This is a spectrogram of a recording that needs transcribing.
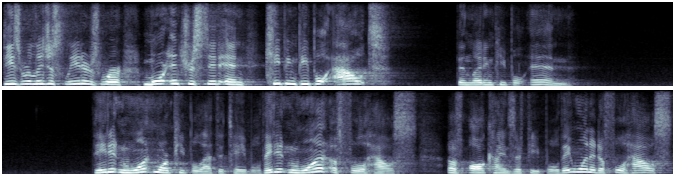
These religious leaders were more interested in keeping people out than letting people in. They didn't want more people at the table. They didn't want a full house of all kinds of people. They wanted a full house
